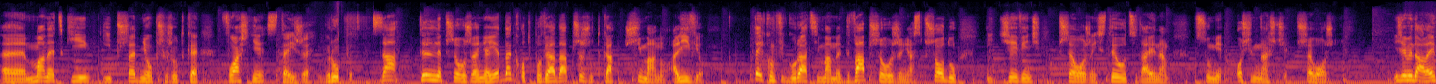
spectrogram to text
e, manetki i przednią przerzutkę właśnie z tejże grupy. Za tylne przełożenia jednak odpowiada przerzutka Shimano Alivio. W tej konfiguracji mamy dwa przełożenia z przodu i 9 przełożeń z tyłu, co daje nam w sumie 18 przełożeń. Idziemy dalej.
